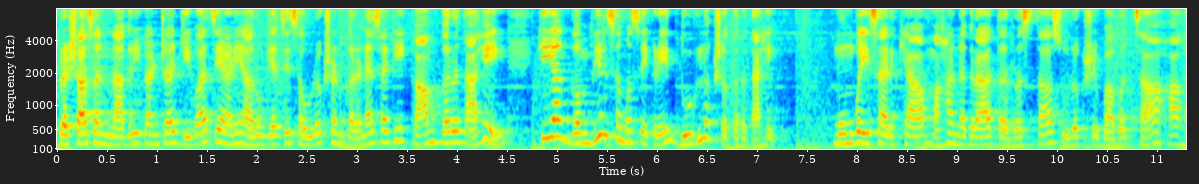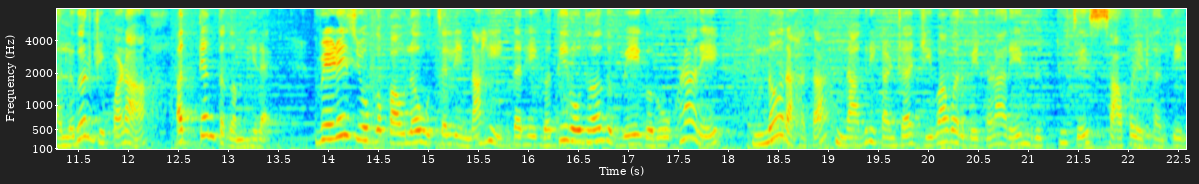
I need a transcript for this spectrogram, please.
प्रशासन नागरिकांच्या जीवाचे आणि आरोग्याचे संरक्षण करण्यासाठी काम करत आहे की या गंभीर समस्येकडे दुर्लक्ष करत आहे? मुंबईसारख्या महानगरात रस्ता सुरक्षेबाबतचा हा हलगर्जीपणा अत्यंत गंभीर आहे. वेळेस योग्य पावलं उचलली नाही तर हे गतिरोधक वेग रोखणारे न राहता नागरिकांच्या जीवावर बेतणारे मृत्यूचे सापळे ठरतील.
